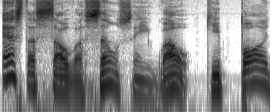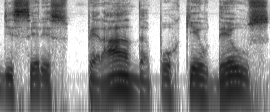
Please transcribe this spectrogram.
Esta salvação sem igual, que pode ser esperada, porque o Deus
